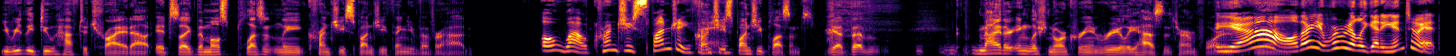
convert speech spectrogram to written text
you really do have to try it out. It's like the most pleasantly crunchy, spongy thing you've ever had. Oh wow, crunchy, spongy thing. Crunchy, spongy, pleasant. Yeah, the, neither English nor Korean really has the term for it. Yeah, well, there you, we're really getting into it.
